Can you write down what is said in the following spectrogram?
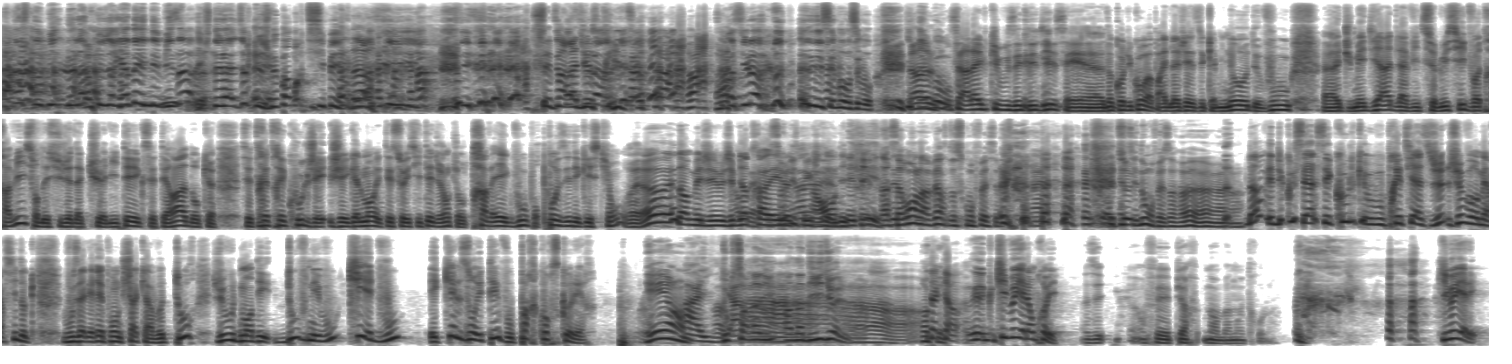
Ah, le live que j'ai regardé était bizarre et je te à dire que je vais pas participer. C'est pas Radio Street. C'est pas celui-là. Vas-y, C'est bon, c'est bon. C'est Non, bon. c'est un live qui vous est dédié. C'est euh, donc du coup on va parler de la GS de Camino, de vous, euh, du média, de la vie de celui-ci, de votre avis sur des sujets d'actualité, etc. Donc euh, c'est très très cool. J'ai également été sollicité des gens qui ont travaillé avec vous pour poser des questions. Ouais, ouais, ouais, non mais j'ai bien ouais, travaillé le Ah, C'est vraiment l'inverse de ce qu'on fait. C'est c'est nous, on fait ça. Ouais, ouais, ouais. Non, mais du coup, c'est assez cool que vous vous prêtiez à ce jeu. Je vous remercie. Donc, vous allez répondre chacun à votre tour. Je vais vous demander d'où venez-vous, qui êtes-vous et quels ont été vos parcours scolaires. Damn. Aïe. Donc c'est en individuel. Ah. Chacun. Euh, qui veut y aller en premier? Vas-y, on fait Pierre. Non, bah non, trop là. Qui veut y aller?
